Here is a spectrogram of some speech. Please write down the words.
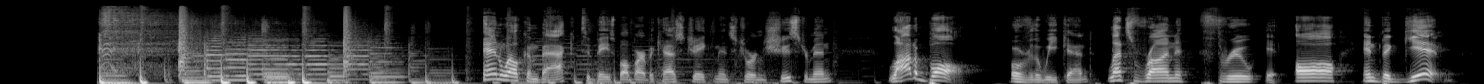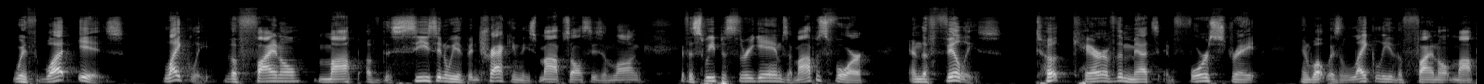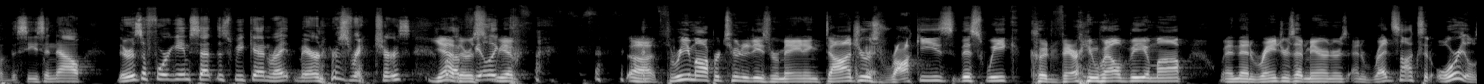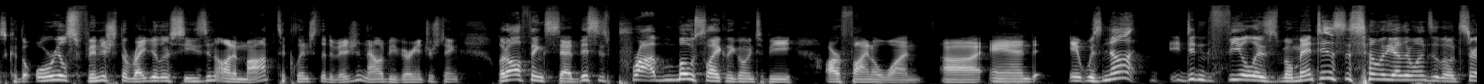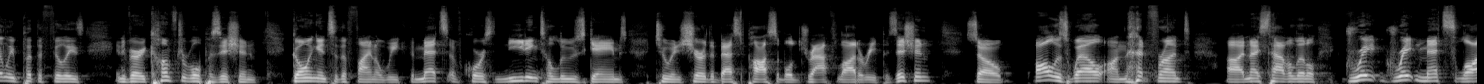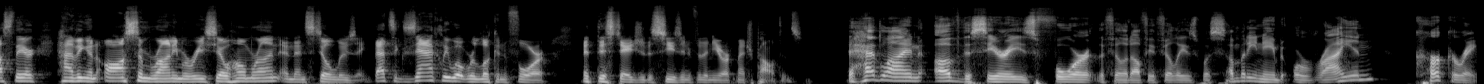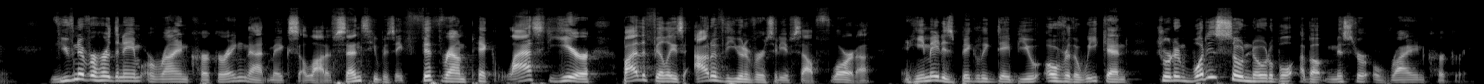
And welcome back to Baseball Bar-B-Cast. Jake Mintz, Jordan Schusterman. A lot of ball over the weekend. Let's run through it all and begin with what is likely the final mop of the season. We have been tracking these mops all season long. If a sweep is three games, a mop is four, and the Phillies took care of the Mets in four straight in what was likely the final mop of the season. Now, there is a four game set this weekend, right? Mariners, Rangers. Yeah, there's feeling- we have uh, three opportunities remaining. Dodgers, okay. Rockies this week could very well be a mop and then Rangers at Mariners and Red Sox at Orioles. Could the Orioles finish the regular season on a mop to clinch the division? That would be very interesting. But all things said, this is pro- most likely going to be our final one. Uh, and it was not, it didn't feel as momentous as some of the other ones, although it certainly put the Phillies in a very comfortable position going into the final week. The Mets, of course, needing to lose games to ensure the best possible draft lottery position. So all is well on that front. Uh, nice to have a little great, great Mets loss there, having an awesome Ronny Mauricio home run and then still losing. That's exactly what we're looking for at this stage of the season for the New York Metropolitans. The headline of the series for the Philadelphia Phillies was somebody named Orion Kerkering. If you've never heard the name Orion Kerkering, that makes a lot of sense. He was a fifth round pick last year by the Phillies out of the University of South Florida, and he made his big league debut over the weekend Jordan, what is so notable about Mr. Orion Kerkering?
